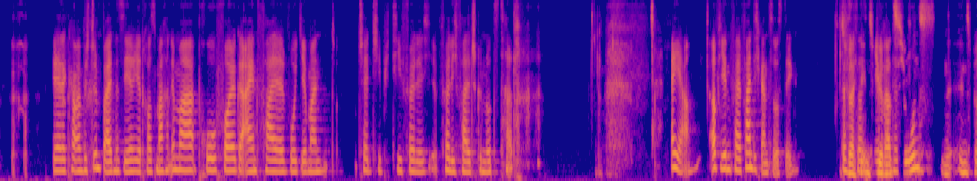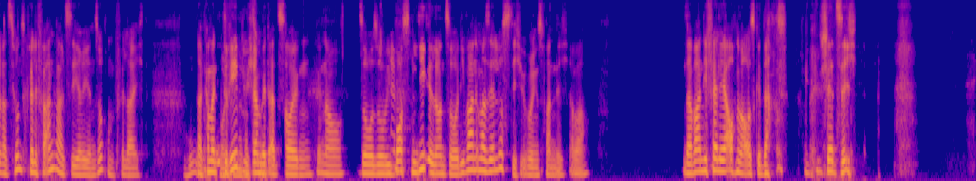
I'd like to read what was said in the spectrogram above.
Ja, da kann man bestimmt bald eine Serie draus machen. Immer pro Folge ein Fall, wo jemand ChatGPT völlig, völlig falsch genutzt hat. ah ja, auf jeden Fall fand ich ganz lustig. Das ist vielleicht eine, Inspirations, eine Inspirationsquelle für Anwaltsserien, so rum vielleicht. Uh, da kann man die Drehbücher mit erzeugen, genau. So, so wie Boston Legal und so. Die waren immer sehr lustig übrigens, fand ich, aber da waren die Fälle ja auch nur ausgedacht. schätze ich.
